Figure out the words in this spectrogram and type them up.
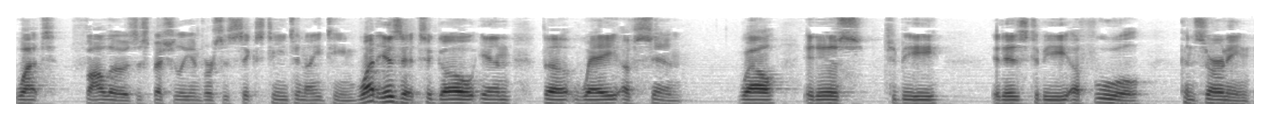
what follows, especially in verses 16 to 19. What is it to go in the way of sin? Well, it is to be it is to be a fool concerning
